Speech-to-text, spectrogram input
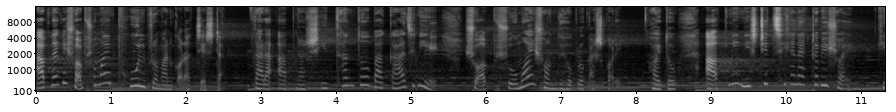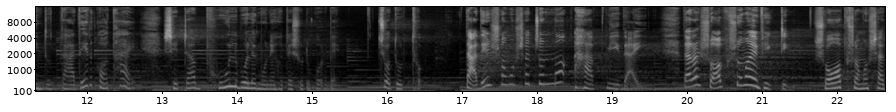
আপনাকে সবসময় ভুল প্রমাণ করার চেষ্টা। তারা আপনার সিদ্ধান্ত বা কাজ নিয়ে সব সময় সন্দেহ প্রকাশ করে। হয়তো আপনি নিশ্চিত ছিলেন একটা বিষয়ে, কিন্তু তাদের কথায় সেটা ভুল বলে মনে হতে শুরু করবে। চতুর্থ তাদের সমস্যার জন্য আপনি দায়ী। তারা সব সময় ভিকটিম। সব সমস্যার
